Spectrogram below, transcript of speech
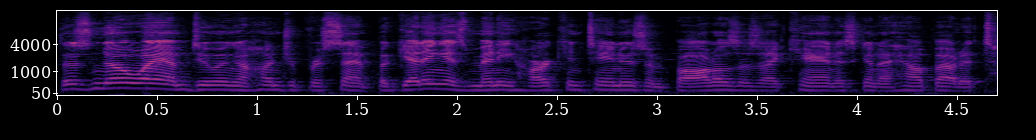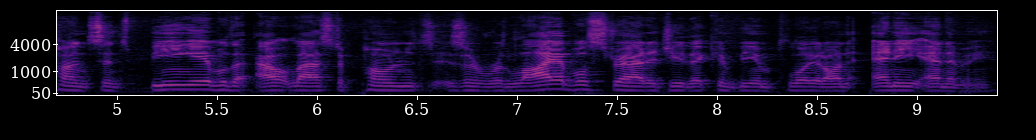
There's no way I'm doing 100%, but getting as many heart containers and bottles as I can is going to help out a ton since being able to outlast opponents is a reliable strategy that can be employed on any enemy.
